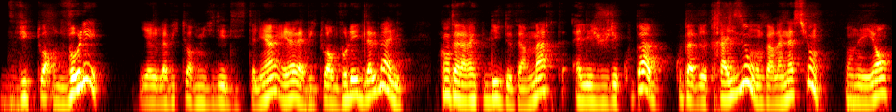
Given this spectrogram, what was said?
victoire volée. Il y a eu la victoire mutilée des Italiens et là la victoire volée de l'Allemagne. Quant à la République de Wehrmacht, elle est jugée coupable, coupable de trahison envers la nation, en ayant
